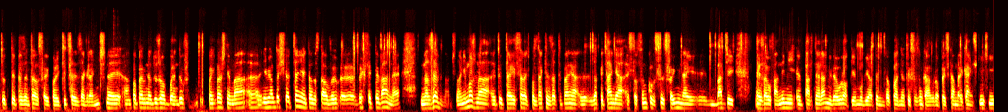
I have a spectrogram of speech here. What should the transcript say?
tutaj prezentował swojej polityce zagranicznej, popełniał dużo błędów, ponieważ nie ma, e, nie miał doświadczenia i to zostało wy, e, wychwytywane na zewnątrz. No nie można tutaj stawiać pod znakiem zapytania, zapytania stosunków ze swoimi najbardziej zaufanymi partnerami w Europie. Mówię o tym dokładnie o tych stosunkach europejsko-amerykańskich i,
